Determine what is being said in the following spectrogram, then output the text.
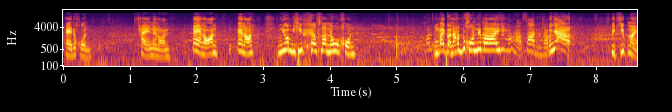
ให้ทุกคน ใช่แน่นอน แน่นอน แน่นอน นี่ก็มีคลิปสั้นๆนะทุกคน ผมไปก่อนนะครับทุกคน บ๊ายบายมหาสั้นครับไม่อยากปิดคลิปหน่อย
